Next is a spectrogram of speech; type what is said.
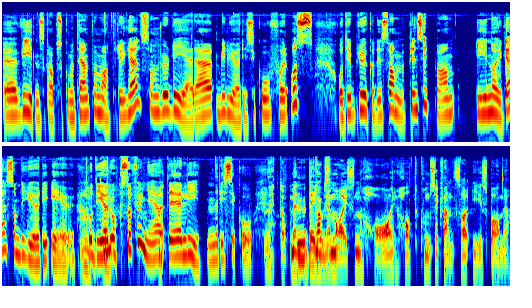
eh, Vitenskapskomiteen for mattrygghet som vurderer miljørisiko for oss. Og de bruker de samme prinsippene i Norge som de gjør i EU. Og de har Men- også funnet at det er liten risiko. Nettopp. Men Mm, denne maisen har hatt konsekvenser i Spania.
